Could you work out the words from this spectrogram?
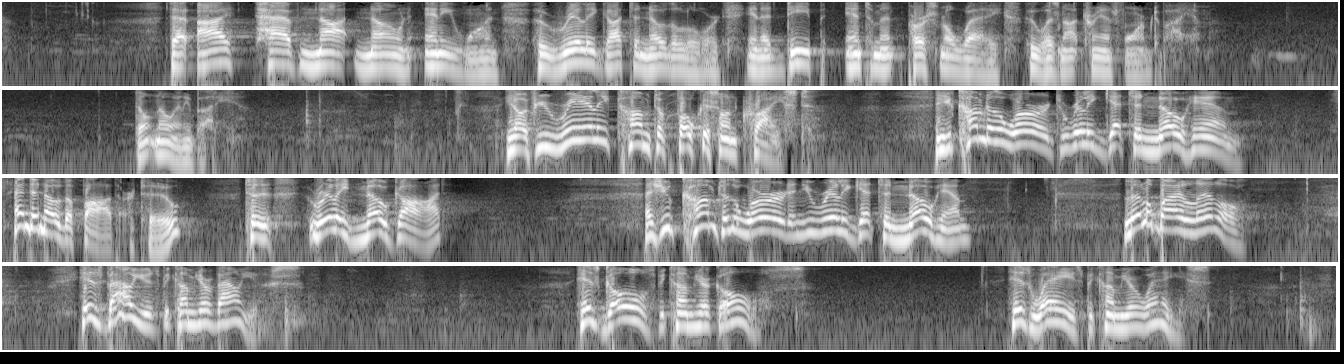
that I have not known anyone who really got to know the Lord in a deep, intimate, personal way who was not transformed by Him. Don't know anybody. You know, if you really come to focus on Christ, and you come to the Word to really get to know Him, and to know the Father too, to really know God, as you come to the Word and you really get to know Him, little by little, His values become your values. His goals become your goals. His ways become your ways.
